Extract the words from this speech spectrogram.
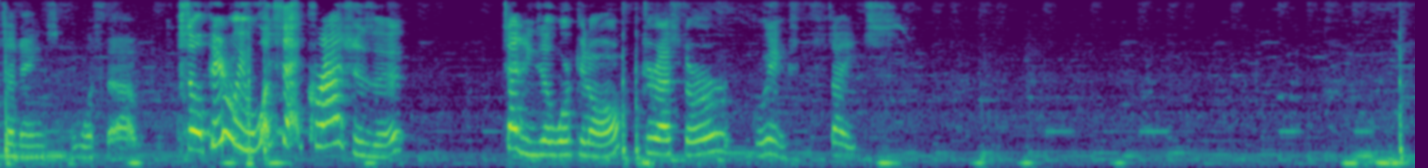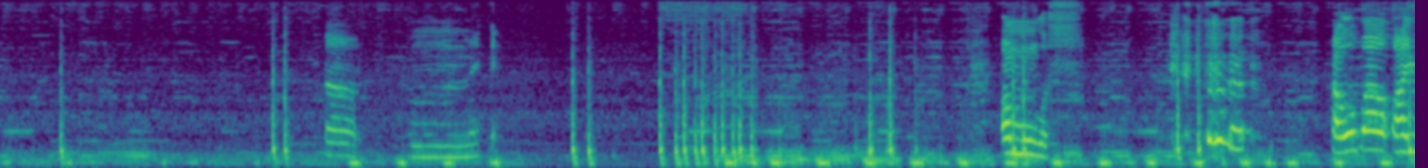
Settings, WhatsApp. So apparently WhatsApp crashes it. Settings don't work at all. Dresser, links, sites. Uh, mm, okay. How about I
